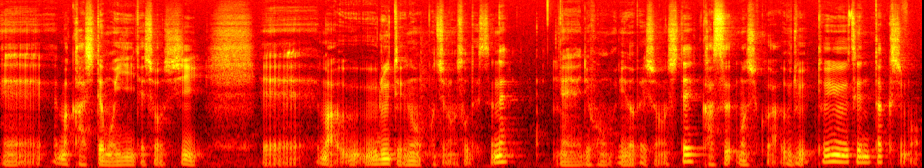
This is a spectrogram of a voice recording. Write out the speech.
えー、まあ、貸してもいいでしょうし、え、まあ、売るというのももちろんそうですよね、えリフォームリノベーションして貸すもしくは売るという選択肢も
